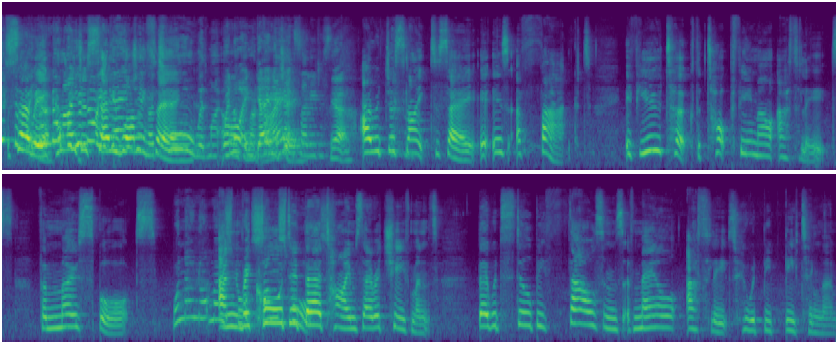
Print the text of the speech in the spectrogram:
listen, Zoe, but you're not- can but I just say one engaging thing? At all with my We're not argument, right? engaging. Sally just- Yeah. I would just like to say it is a fact. If you took the top female athletes for most sports Well, no, not most and sports, some recorded their times, their achievements, there would still be thousands of male athletes who would be beating them.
